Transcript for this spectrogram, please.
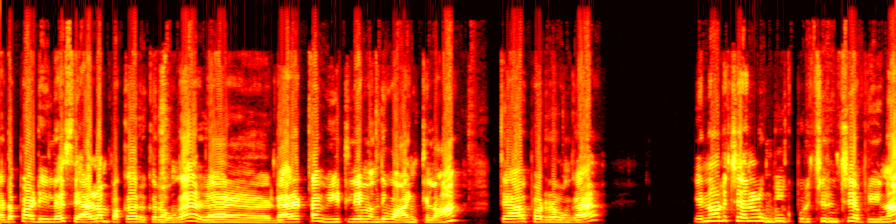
எடப்பாடியில் சேலம் பக்கம் இருக்கிறவங்க டைரெக்டாக வீட்லேயே வந்து வாங்கிக்கலாம். தேவைப்படுறவங்க. என்னோட சேனல் உங்களுக்கு பிடிச்சிருந்துச்சி அப்படின்னா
